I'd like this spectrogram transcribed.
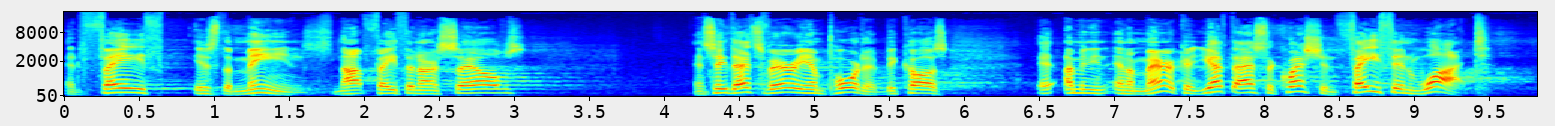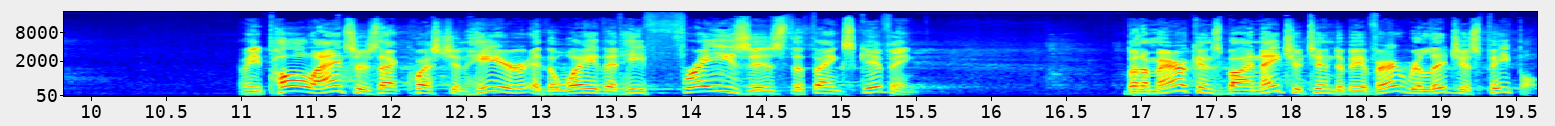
And faith is the means, not faith in ourselves. And see, that's very important because, I mean, in America, you have to ask the question faith in what? I mean, Paul answers that question here in the way that he phrases the thanksgiving. But Americans by nature tend to be a very religious people.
